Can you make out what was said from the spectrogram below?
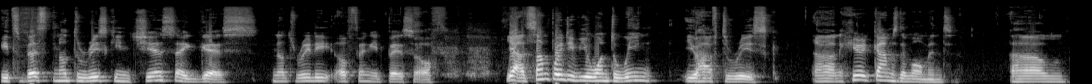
it's best not to risk in chess, I guess. Not really often it pays off. Yeah, at some point if you want to win, you have to risk. And here comes the moment. Um,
